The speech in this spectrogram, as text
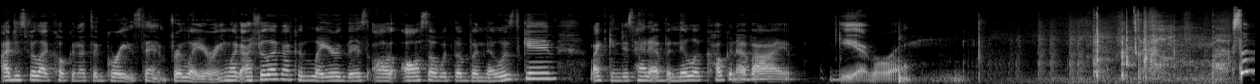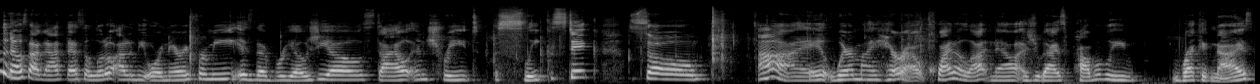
I just feel like coconut's a great scent for layering. Like I feel like I could layer this also with the vanilla skin, like and just had a vanilla coconut vibe. Yeah, girl. Something else I got that's a little out of the ordinary for me is the Briogeo Style and Treat Sleek Stick. So I wear my hair out quite a lot now, as you guys probably recognize.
